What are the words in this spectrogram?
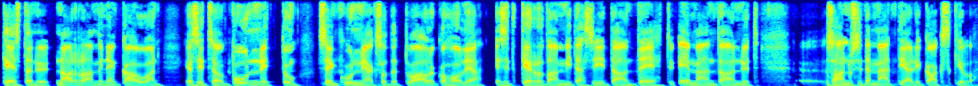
kestänyt narraaminen kauan ja sitten se on punnittu, sen kunniaksi otettu alkoholia ja sitten kerrotaan, mitä siitä on tehty. Emäntä on nyt saanut sitä mätiä yli kaksi kiloa.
